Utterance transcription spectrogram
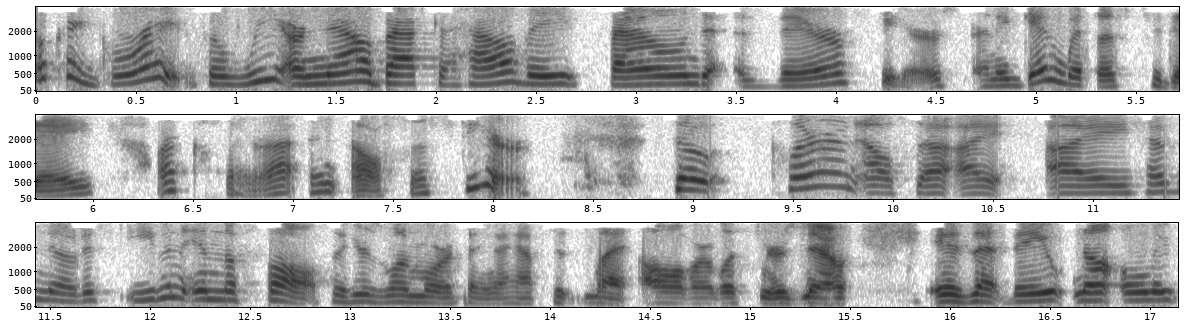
Okay, great. So we are now back to how they found their fierce. And again with us today are Clara and Elsa Steer. So Clara and Elsa, I, I have noticed even in the fall, so here's one more thing I have to let all of our listeners know, is that they not only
